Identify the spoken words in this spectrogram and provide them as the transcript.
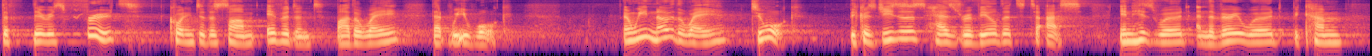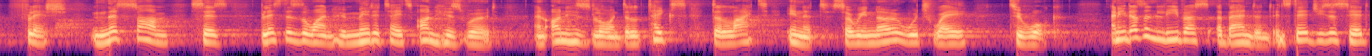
The, there is fruit, according to the psalm, evident by the way that we walk. And we know the way to walk because Jesus has revealed it to us in his word, and the very word become flesh. And this psalm says, Blessed is the one who meditates on his word and on his law and del- takes delight in it, so we know which way to walk. And he doesn't leave us abandoned. Instead, Jesus said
